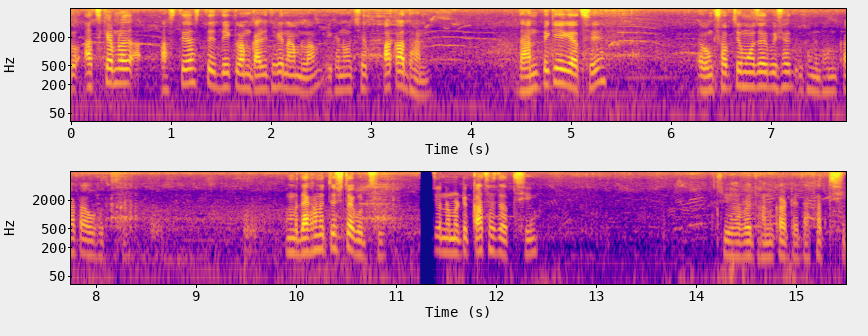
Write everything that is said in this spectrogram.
তো আজকে আমরা আস্তে আস্তে দেখলাম গাড়ি থেকে নামলাম। এখানে হচ্ছে পাকা ধান। ধান পেকে গেছে। এবং সবচেয়ে মজার বিষয় ওখানে ধান কাটাও হচ্ছে। আমরা দেখানোর চেষ্টা করছি। জন্য আমরা একটু কাছে যাচ্ছি। কীভাবে ধান কাটে দেখাচ্ছি।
